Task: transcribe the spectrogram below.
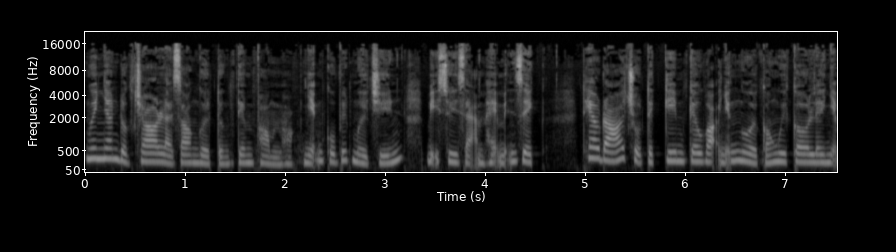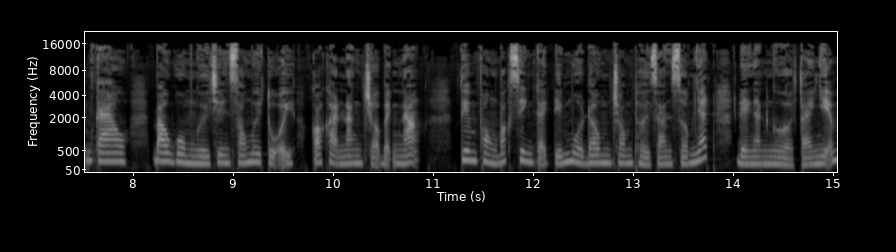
Nguyên nhân được cho là do người từng tiêm phòng hoặc nhiễm COVID-19 bị suy giảm hệ miễn dịch, theo đó, Chủ tịch Kim kêu gọi những người có nguy cơ lây nhiễm cao, bao gồm người trên 60 tuổi, có khả năng trở bệnh nặng, tiêm phòng vaccine cải tiến mùa đông trong thời gian sớm nhất để ngăn ngừa tái nhiễm.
